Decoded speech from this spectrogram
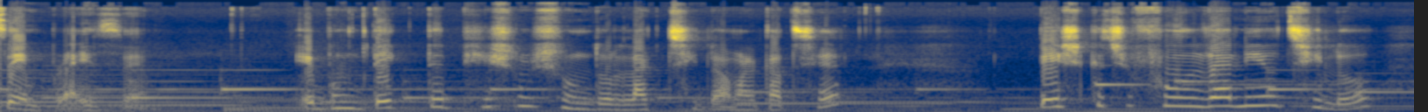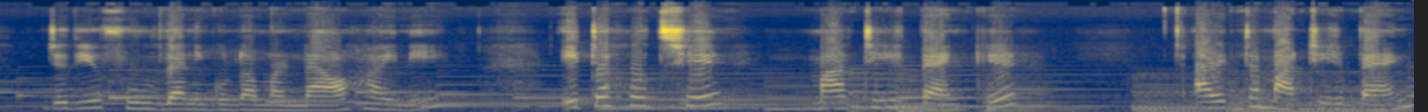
সেম প্রাইসে এবং দেখতে ভীষণ সুন্দর লাগছিল আমার কাছে। বেশ কিছু ফুলদানিও ছিল, যদিও ফুলদানিগুলো আমার নেওয়া হয়নি। এটা হচ্ছে মাটির ব্যাংকের, আরেকটা মাটির ব্যাংক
